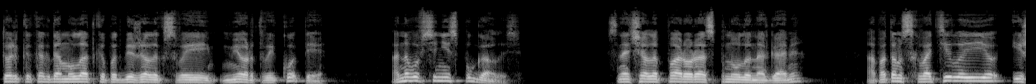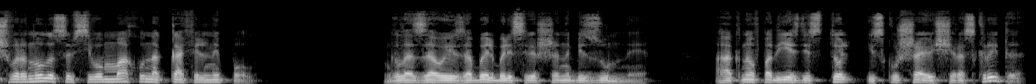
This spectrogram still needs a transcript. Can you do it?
Только когда мулатка подбежала к своей мертвой копии, она вовсе не испугалась. Сначала пару раз пнула ногами, а потом схватила ее и швырнула со всего маху на кафельный пол. Глаза у Изабель были совершенно безумные, а окно в подъезде столь искушающе раскрыто,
